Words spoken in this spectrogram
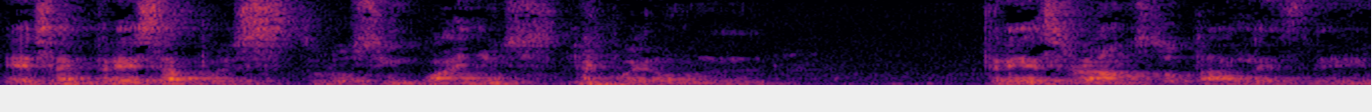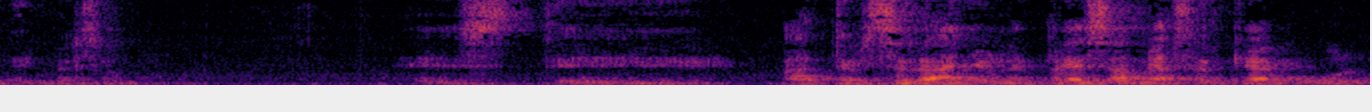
Esa empresa pues duró cinco años y fueron tres rounds totales de, de inversión. Este, al tercer año en la empresa me acerqué a Google,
